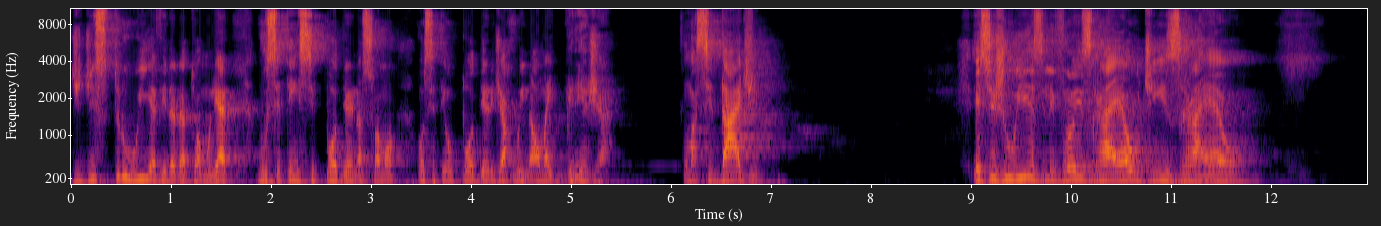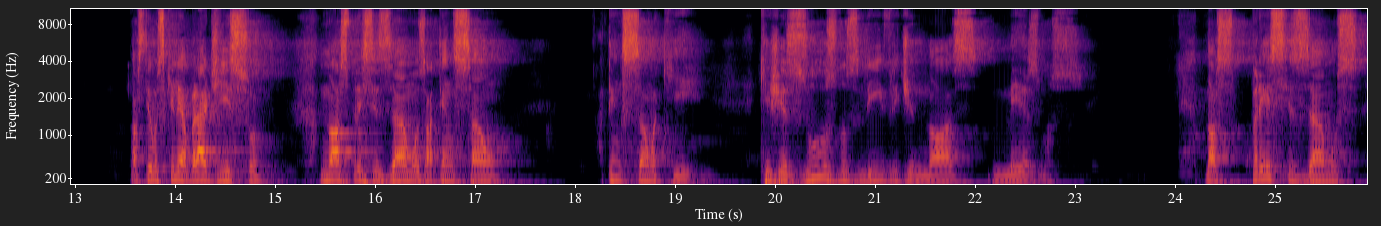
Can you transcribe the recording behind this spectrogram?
de destruir a vida da tua mulher. Você tem esse poder na sua mão. Você tem o poder de arruinar uma igreja, uma cidade, esse juiz livrou Israel de Israel. Nós temos que lembrar disso. Nós precisamos, atenção, atenção aqui, que Jesus nos livre de nós mesmos. Nós precisamos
